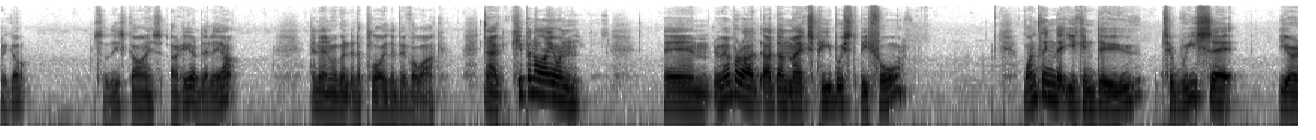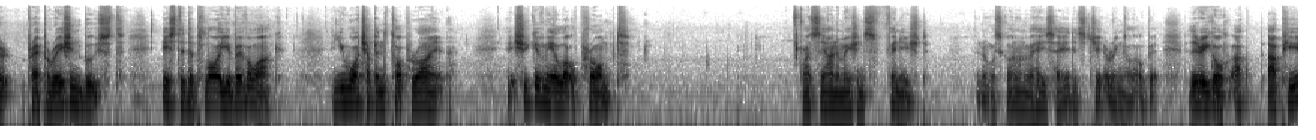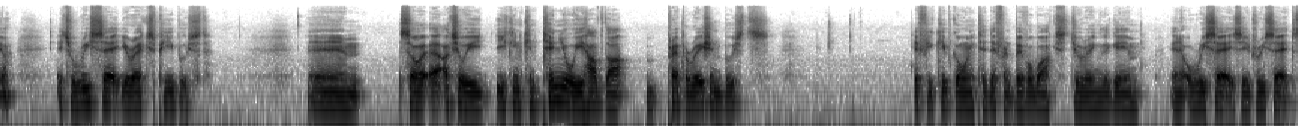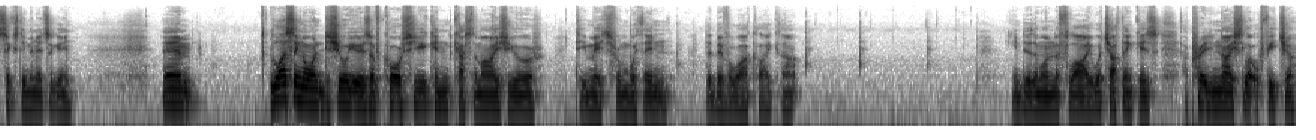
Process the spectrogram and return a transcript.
There we go. So these guys are here, there they are. And then we're going to deploy the bivouac. Now, keep an eye on... Um, remember I'd, I'd done my XP boost before? One thing that you can do to reset your preparation boost is to deploy your bivouac. And you watch up in the top right it should give me a little prompt once the animation's finished I don't know what's going on with his head it's jittering a little bit. But there you go up up here it's reset your XP boost. Um, so uh, actually you can continually have that preparation boosts if you keep going to different bivouacs during the game and it'll reset it so you'd reset it to 60 minutes again. Um, the last thing I wanted to show you is of course you can customize your teammates from within the bivouac like that. You can do them on the fly which I think is a pretty nice little feature.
